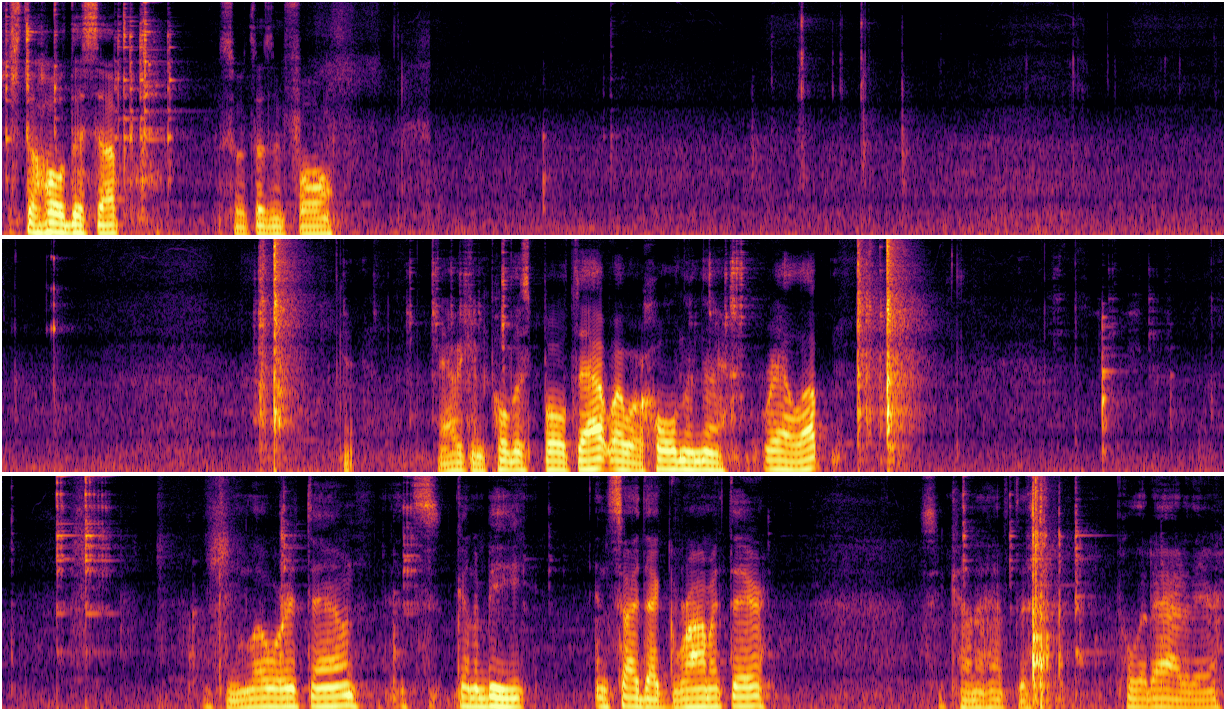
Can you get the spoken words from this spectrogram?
Just to hold this up so it doesn't fall. Now we can pull this bolt out while we're holding the rail up. We can lower it down. It's going to be inside that grommet there. So you kind of have to pull it out of there.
